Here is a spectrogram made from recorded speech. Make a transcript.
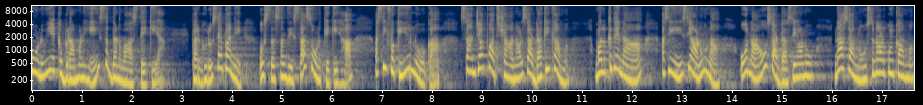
ਹੁਣ ਵੀ ਇੱਕ ਬ੍ਰਾਹਮਣ ਹੀ ਸੱਦਣ ਵਾਸਤੇ ਗਿਆ। ਪਰ ਗੁਰੂ ਸਾਹਿਬਾਂ ਨੇ ਉਸ ਦਾ ਸੰਦੇਸ਼ਾ ਸੁਣ ਕੇ ਕਿਹਾ, ਅਸੀਂ ਫਕੀਰ ਲੋਕ ਆ। ਸਾਂਝਾ ਪਾਤਸ਼ਾਹ ਨਾਲ ਸਾਡਾ ਕੀ ਕੰਮ? ਮਲਕ ਦੇ ਨਾਂ ਅਸੀਂ ਸਿਆਣੂ ਨਾ। ਉਹ ਨਾ ਉਹ ਸਾਡਾ ਸਿਆਣੂ, ਨਾ ਸਾਨੂੰ ਉਸ ਨਾਲ ਕੋਈ ਕੰਮ,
